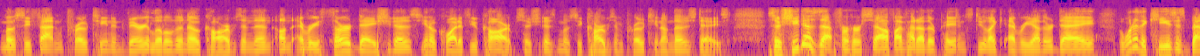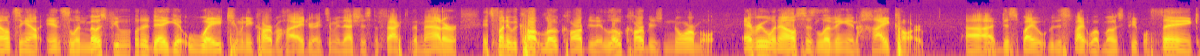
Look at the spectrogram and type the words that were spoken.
mostly fat and protein, and very little to no carbs. And then on every third day, she does you know quite a few carbs. So she does mostly carbs and protein on those days. So she does that for herself. I've had other patients do like every other day. But one of the keys is balancing out insulin. Most people today get way too many carbohydrates. I mean that's just the fact of the matter. It's funny we call it low carb today. Low carb is normal. Everyone else is living in high carb uh, despite despite what most people think.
